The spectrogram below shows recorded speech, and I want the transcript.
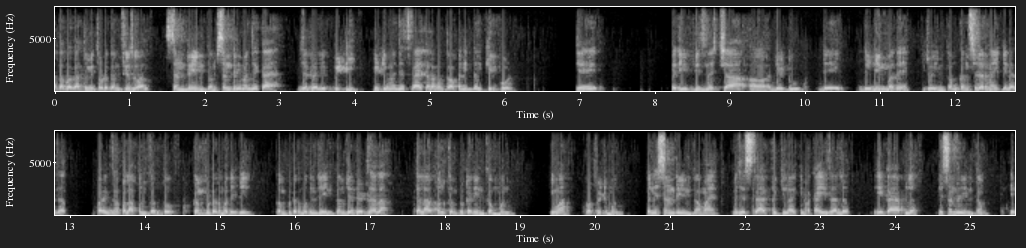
आता बघा तुम्ही थोडं कन्फ्युज व्हाल. सन्ड्री इन्कम सन्ड्री म्हणजे काय? जनरली पीटी पीटी म्हणजेच काय? त्याला म्हणतो आपण एकदम किरकोळ. जे कधी बिझनेसच्या डे टू डे डिलिंगमध्ये जो इन्कम कन्सिडर नाही केला जात. फॉर एक्झाम्पल आपण करतो कम्प्युटरमध्ये डील कम्प्युटरमधून जे इन्कम जनरेट झाला त्याला आपण कम्प्युटर इन्कम म्हणू किंवा प्रॉफिट म्हणू. पण हे सनरी इन्कम आहे. म्हणजे स्क्रॅप विकला किंवा काही झालं हे काय आपलं? हे सनरी इन्कम हे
